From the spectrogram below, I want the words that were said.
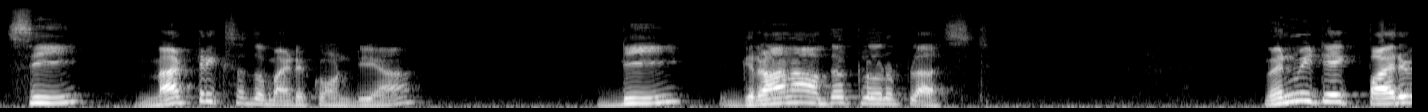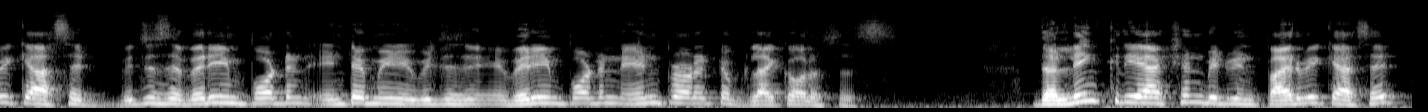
C matrix of the mitochondria, D grana of the chloroplast. When we take pyruvic acid which is a very important intermediate which is a very important end product of glycolysis, the link reaction between pyruvic acid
